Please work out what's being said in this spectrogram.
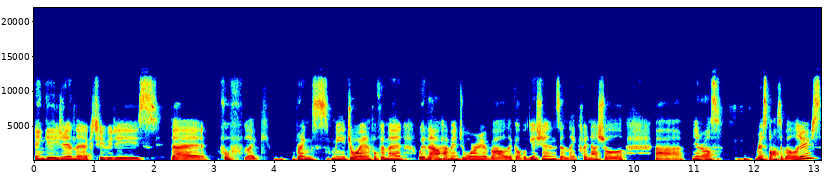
engage in the activities that for like brings me joy and fulfillment without having to worry about like obligations and like financial uh you know responsibilities.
